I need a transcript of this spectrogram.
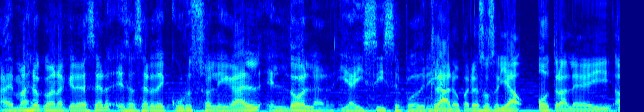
además lo que van a querer hacer es hacer de curso legal el dólar. Y ahí sí se podría. Claro, pero eso sería otra ley Tendría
